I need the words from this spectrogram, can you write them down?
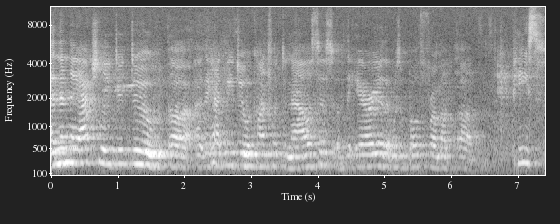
And then they actually did do, uh, they had me do a conflict analysis of the area that was both from a, a peace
